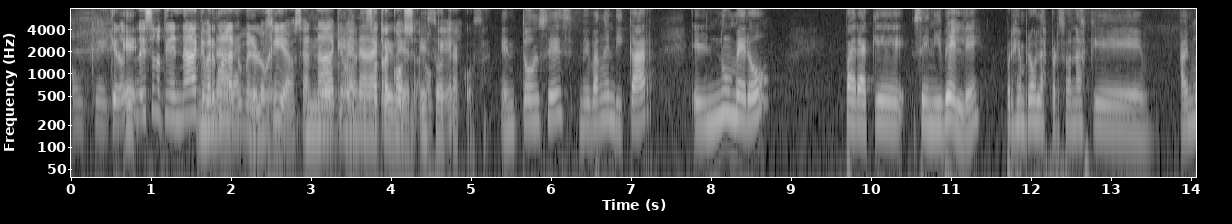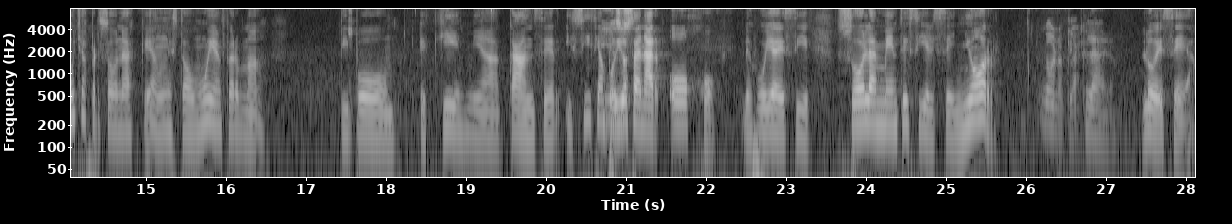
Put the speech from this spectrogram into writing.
Ok, que no- Eh, eso no tiene nada que ver con la numerología, o sea, No nada que ver, nada es otra que ver, cosa. Es otra cosa. Entonces me van a indicar el número para que se nivele. Por ejemplo, las personas que... Hay muchas personas que han estado muy enfermas, tipo esquimia, cáncer, y sí se han podido sanar. Ojo, les voy a decir, solamente si el Señor No, no, claro. Claro. lo desea.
